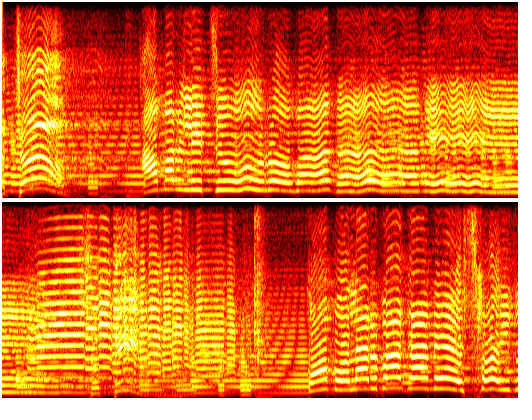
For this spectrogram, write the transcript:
আচ্ছা। আমার লিচুর বাগানে। সত্যি? কমলার বাগানে সৈগ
